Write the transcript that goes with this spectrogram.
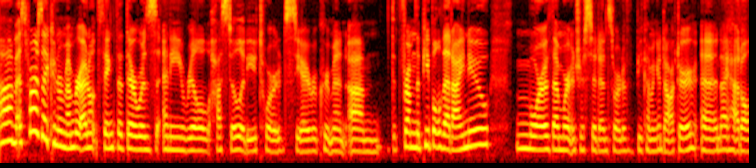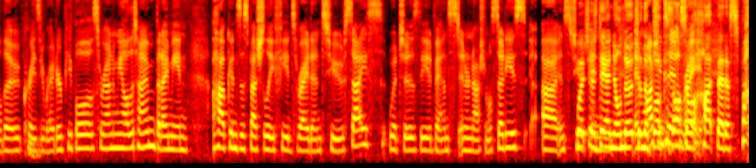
Um, as far as I can remember, I don't think that there was any real hostility towards CIA recruitment. Um, th- from the people that I knew, more of them were interested in sort of becoming a doctor, and I had all the crazy hmm. writer people surrounding me all the time. But I mean, Hopkins especially feeds right into SAIS, which is the Advanced International Studies uh, Institute, which, as Daniel notes in, in the Washington, book, is also right. a hotbed of spies.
